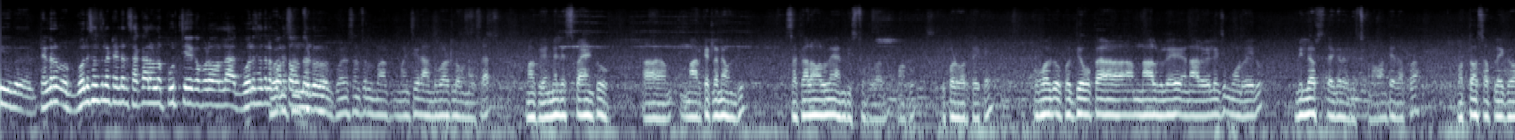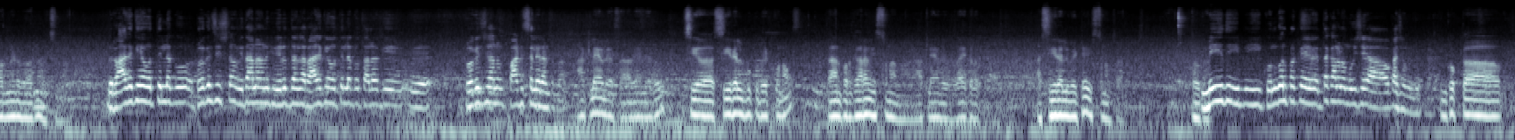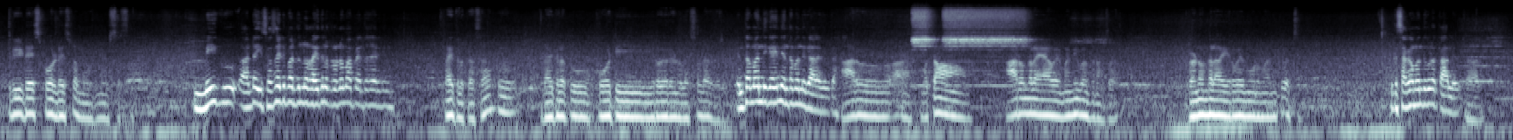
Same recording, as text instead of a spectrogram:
టెండర్ గోనె సంచుల టెండర్ సకాలంలో పూర్తి చేయకపోవడం వల్ల గోనె సంచుల గోనె కొరత సంచులు గోనె సంచులు మాకు మంచిగా అందుబాటులో ఉన్నాయి సార్. మాకు ఎమ్మెల్యేస్ పాయింట్ మార్కెట్లోనే ఉంది. సకాలం వల్లనే అందిస్తుండ్రు వాళ్ళు మాకు ఇప్పటి వరకు అయితే. కొద్దిగా ఒక నాలుగు వే నాలుగు వేల నుంచి మూడు వేలు మిల్లర్స్ దగ్గర తెచ్చుకున్నాం. అంతే తప్ప మొత్తం సప్లై గవర్నమెంట్ ద్వారా వచ్చింది. రాజకీయ ఒత్తిళ్ళకు టోకెన్ సిస్టమ్ విధానానికి విరుద్ధంగా రాజకీయ ఒత్తిళ్ళకు తలకి టోకెన్ సిస్టమ్ పాటిస్తలేరు అంటున్నారు అట్లేం లేదు సార్ అదేం లేదు. సీరియల్ బుక్ పెట్టుకున్నాం. దాని ప్రకారం ఇస్తున్నాం అట్లేం లేదు రైతులకు. ఆ సీరియల్ పెట్టే ఇస్తున్నాం సార్. మీది ఈ- కొనుగోలు ప్రక్రియ ఎంతకాలంలో ముగిసే అవకాశం ఉంది? ఇంకొక త్రీ డేస్ ఫోర్ డేస్లో ముగుస్తుంది సార్. మీకు అంటే ఈ సొసైటీ పరిధిలో రైతులకు రుణమాఫీ ఎంత జరిగింది? రైతులకు సార్? రైతులకు కోటి ఇరవై రెండు లక్షల దాకా. ఎంతమందికి అయింది? ఎంతమంది కాలేదు ఇంకా? ఆరు మొత్తం ఆరు వందల యాభై మందికి పంపినాం సార్. రెండు వందల ఇరవై మూడు మందికి వచ్చింది. ఇంకా సగం మంది కూడా కాలేదు. సార్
